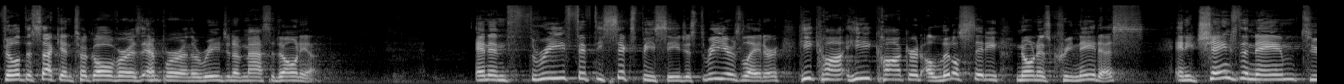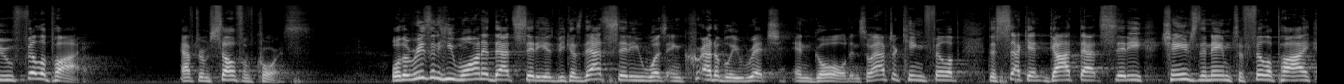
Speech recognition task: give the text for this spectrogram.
Philip II took over as emperor in the region of Macedonia. And in 356 BC, just three years later, he, con- he conquered a little city known as Crenatus, and he changed the name to Philippi, after himself, of course. Well, the reason he wanted that city is because that city was incredibly rich in gold. And so, after King Philip II got that city, changed the name to Philippi,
